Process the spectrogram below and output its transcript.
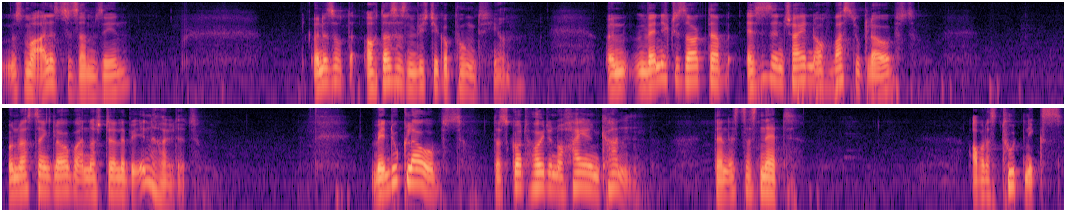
müssen wir alles zusammen sehen. Und das auch, auch das ist ein wichtiger Punkt hier. Und wenn ich gesagt habe, es ist entscheidend auch, was du glaubst und was dein Glaube an der Stelle beinhaltet. Wenn du glaubst, dass Gott heute noch heilen kann, dann ist das nett. Aber das tut nichts.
